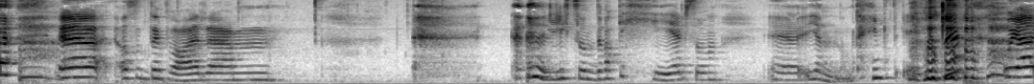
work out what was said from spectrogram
eh, altså, det var um, Litt sånn Det var ikke helt sånn eh, gjennomtenkt, egentlig. Og jeg,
